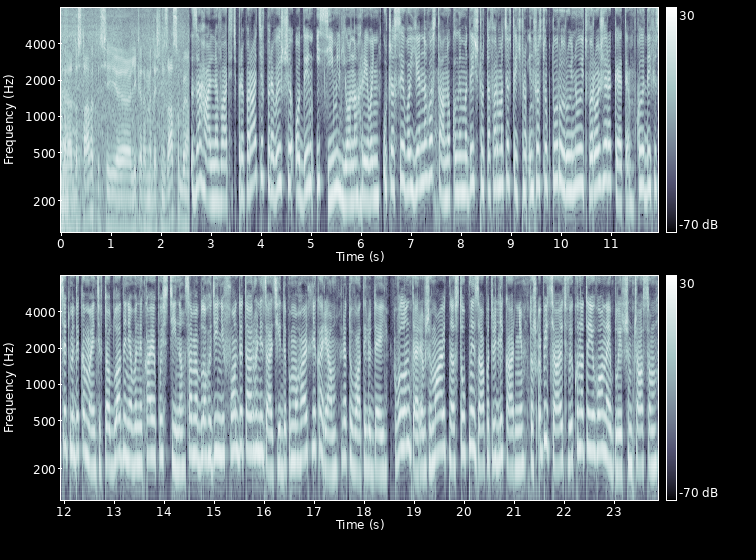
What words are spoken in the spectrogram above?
е, доставити ці е, ліки та медичні засоби. Загальна вартість препаратів перевищує 1,7 мільйона гривень. У часи воєнного стану, коли медичну та фармацевтичну інфраструктуру руйнують ворожі ракети, коли дефіцит медикаментів та обладнання виникає постійно. Саме благодійні фонди та організації допомагають лікарям рятувати людей. Волонтери вже мають наступний запит від лікарні, тож обіцяють виконати його найближчим часом.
